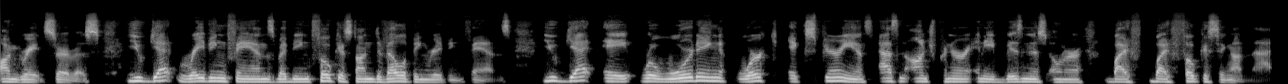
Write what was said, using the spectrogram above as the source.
on great service. You get raving fans by being focused on developing raving fans. You get a rewarding work experience as an entrepreneur and a business owner by, by focusing on that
